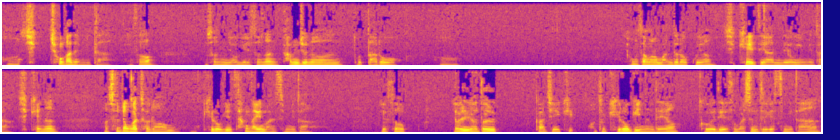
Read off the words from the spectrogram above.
어, 식초가 됩니다. 그래서 우선 여기에서는 감주는 또 따로 어, 영상으로 만들었고요. 식혜에 대한 내용입니다. 식혜는 수정과처럼 기록이 상당히 많습니다. 그래서 18가지의 기, 어떤 기록이 있는데요. 그거에 대해서 말씀드리겠습니다.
